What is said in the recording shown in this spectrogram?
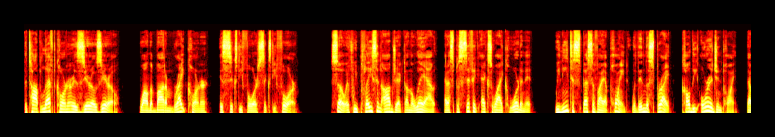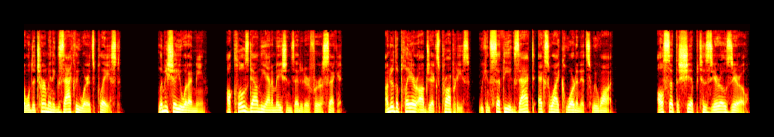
The top left corner is 0, 0, while the bottom right corner is 64, 64. So if we place an object on the layout at a specific xy coordinate, we need to specify a point within the sprite called the origin point that will determine exactly where it's placed. Let me show you what I mean. I'll close down the animations editor for a second. Under the player object's properties, we can set the exact xy coordinates we want. I'll set the ship to 0, 0,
